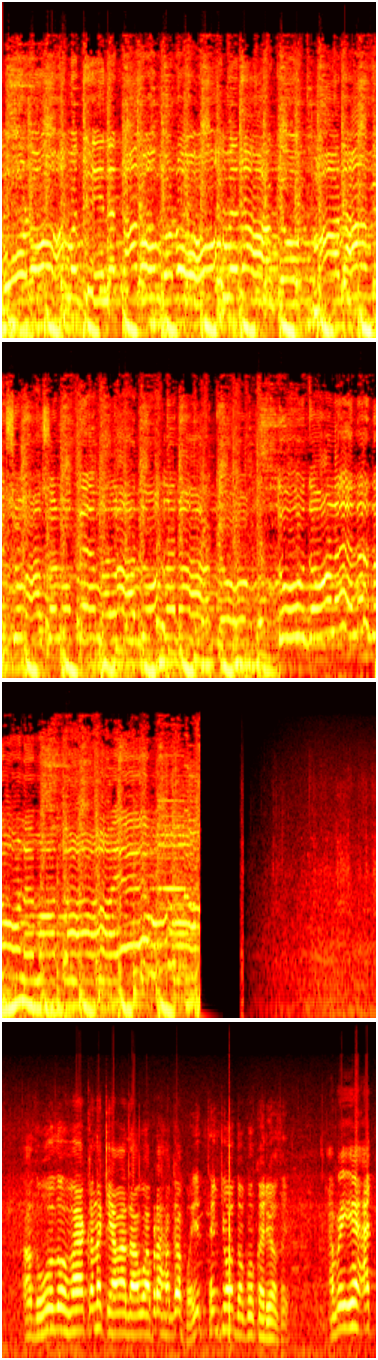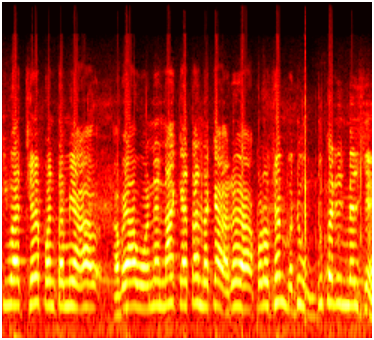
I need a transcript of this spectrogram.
બોડો અમથીને તારો બડો રાખ્યો. મારા વિશ્વાસનો તે મલાજો ન રાખ્યો. તું જોણે ને જોણે માતા એ મા આ દો દો વા કને કહેવા દાવ આપણા હગા ભઈ થઈ જો કેવો દગો કર્યો છે. હવે એ સાચી વાત છે પણ તમે આ હવે આ ઓને ના કહેતા ન કે અરે આંકડો છે ને બધું ઊંધું કરીને મેલશે.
